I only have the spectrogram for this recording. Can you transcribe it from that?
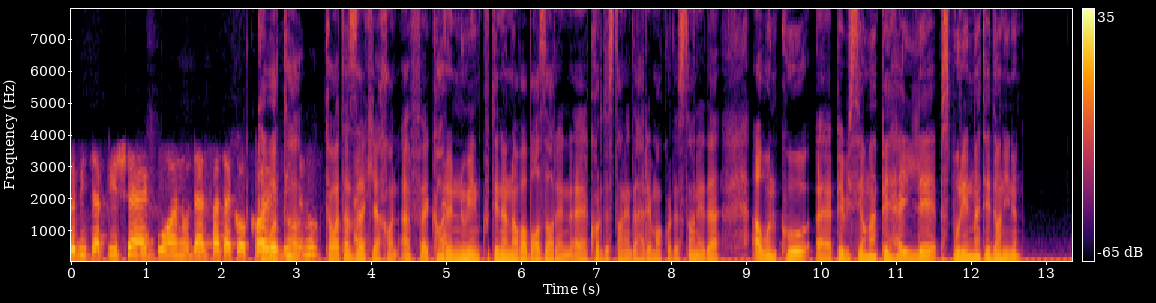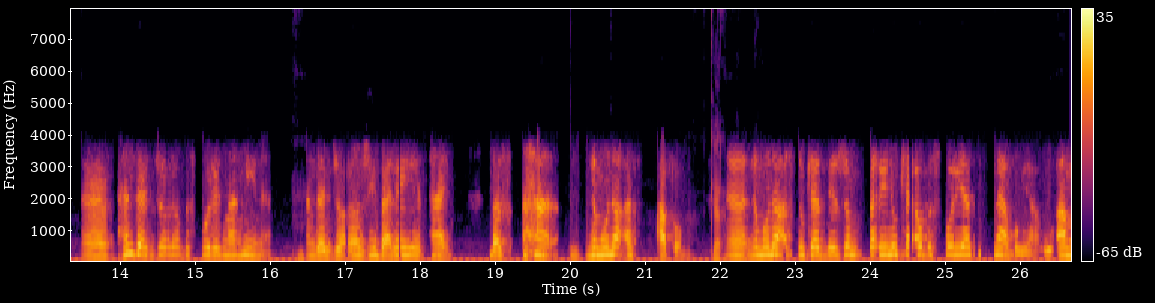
ببیت پیشه بوان و در فتکا کاری بیتنو. کواتا زکی خان اف کار نوین کتین نوا بازار کردستان ده هرما کردستان ده. اون کو پیویسی ما پی هیله بسپورین ما تیدانینن هندک جارا بسپورین من هینه هندک جارا جی بله تای. بس نمونه از عفو. نمونه ئەسنوکات بێژم بەرینوکە ئەو بسپۆریەت نبووە. و ئەم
